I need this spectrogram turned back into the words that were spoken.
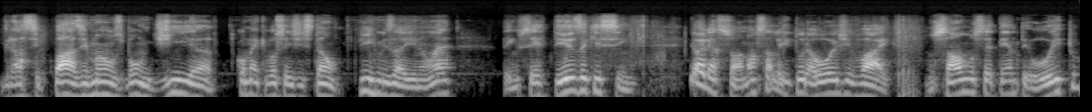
Graça e paz, irmãos, bom dia. Como é que vocês estão? Firmes aí, não é? Tenho certeza que sim. E olha só, nossa leitura hoje vai no Salmo 78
